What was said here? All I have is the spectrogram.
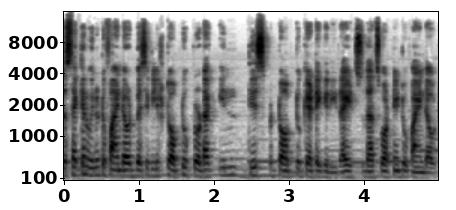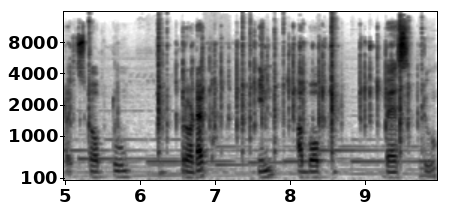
the second we need to find out basically top two product in this top two category right? So that's what we need to find out right? Top two product in above best two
